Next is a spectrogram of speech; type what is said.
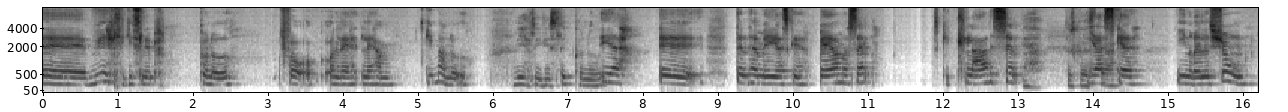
øh, virkelig give slip på noget, for at, at lade, lade ham give mig noget. Virkelig give slip på noget. Ja, øh, den her med, at jeg skal bære mig selv. Jeg skal klare det selv. Ja, du skal være Jeg stærk. skal i en relation,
